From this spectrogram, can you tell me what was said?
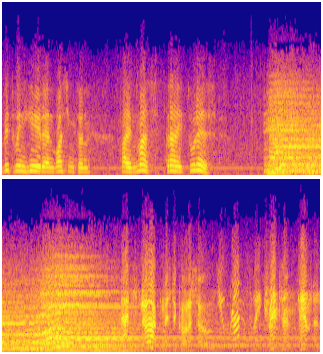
Between here and Washington, I must try to rest. That's Newark, Mr. Kurusu. New Brunswick. Trenton, Camden,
